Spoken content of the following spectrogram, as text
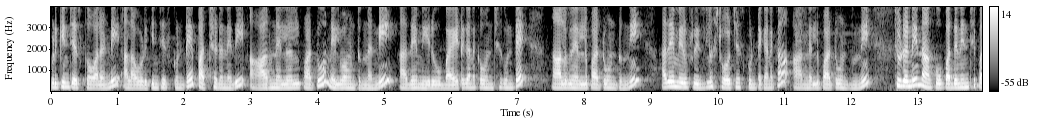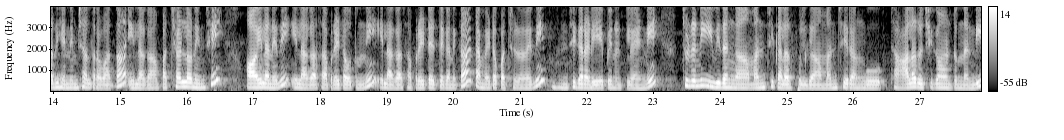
ఉడికించేసుకోవాలండి. అలా ఉడికించేసుకుంటే పచ్చడి అనేది ఆరు నెలల పాటు నిల్వ ఉంటుందండి. అదే మీరు బయట కనుక ఉంచుకుంటే నాలుగు నెలల పాటు ఉంటుంది. అదే మీరు ఫ్రిడ్జ్లో స్టోర్ చేసుకుంటే కనుక ఆరు నెలల పాటు ఉంటుంది. చూడండి నాకు పది నుంచి పదిహేను నిమిషాల తర్వాత ఇలాగా పచ్చడిలో నుంచి ఆయిల్ అనేది ఇలాగా సపరేట్ అవుతుంది. ఇలాగా సపరేట్ అయితే కనుక టమాటో పచ్చడి అనేది మంచిగా రెడీ అయిపోయినట్లే అండి. చూడండి ఈ విధంగా మంచి కలర్ఫుల్గా మంచి రంగు చాలా రుచిగా ఉంటుందండి.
